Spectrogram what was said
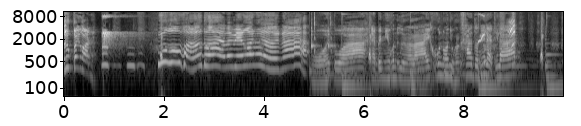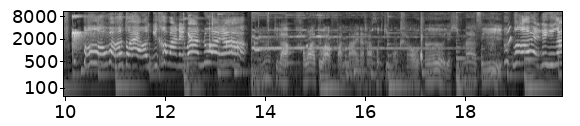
อึบไปก่อน กูเขาฝันว่าตัวแอบไปมีคนอื่นนะโอ้ยตัว แอบไปมีคนอื่นอะไรเขาก็นอนอยู่ข้างๆตัวนี้แหละที่รักเขาฝันว่าตัวแอบเอากิ๊กเข้ามาในบ้านด้วยอะ อืมที่รักเขาว่าตัวฝันร้ายนะคะ คนเก่งของเขา เออ อย่าคิดมากสิ ก็เห็นจริงๆก็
